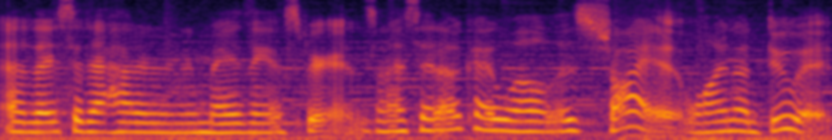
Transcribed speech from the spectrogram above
and they said I had an amazing experience. And I said, okay, well, let's try it. Why not do it?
